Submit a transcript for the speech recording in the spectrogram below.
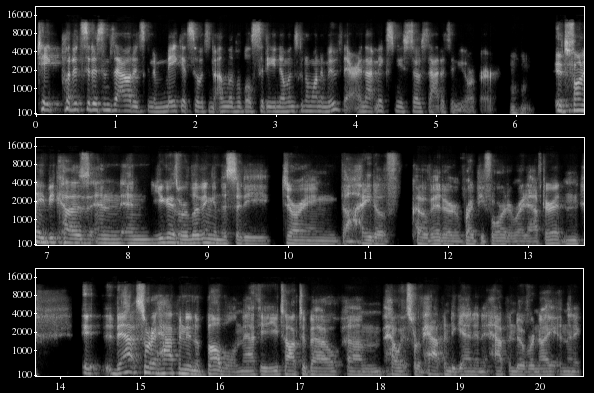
take put its citizens out it's going to make it so it's an unlivable city no one's going to want to move there and that makes me so sad as a new yorker mm-hmm. it's funny because and and you guys were living in the city during the height of covid or right before it or right after it and it, that sort of happened in a bubble. And Matthew, you talked about um, how it sort of happened again and it happened overnight and then it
